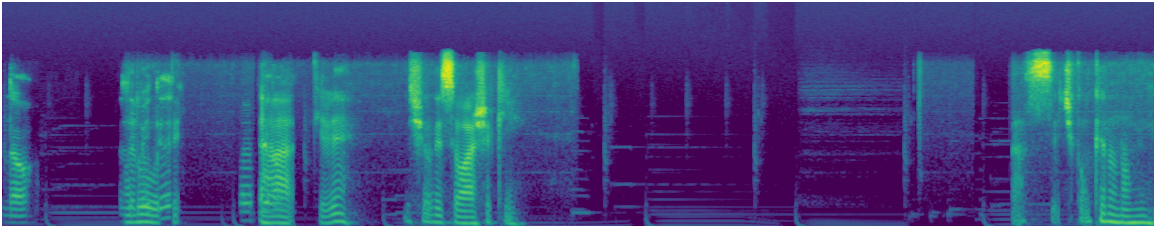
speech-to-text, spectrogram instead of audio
não. Mas é Quando bem tem- Ah, quer ver? Deixa eu ver se eu acho aqui. Cacete, como que era o nome?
